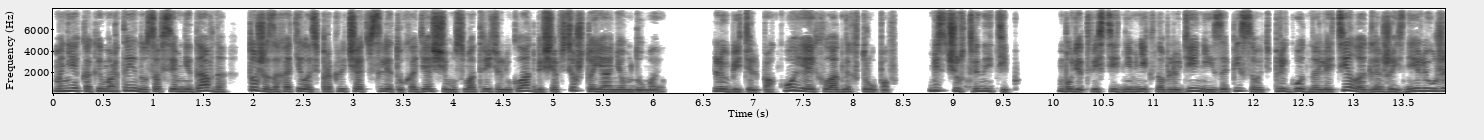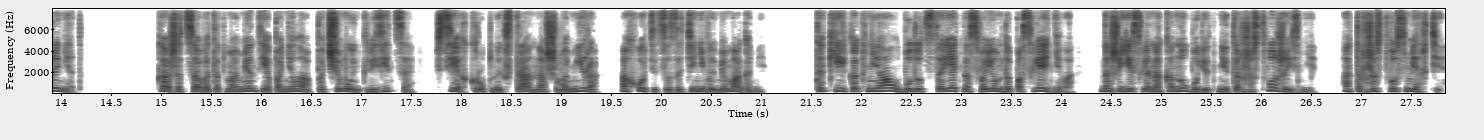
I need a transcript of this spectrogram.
Мне, как и Мартейну, совсем недавно тоже захотелось прокричать вслед уходящему смотрителю кладбища все, что я о нем думаю. Любитель покоя и хладных трупов. Бесчувственный тип. Будет вести дневник наблюдений и записывать, пригодно ли тело для жизни или уже нет. Кажется, в этот момент я поняла, почему Инквизиция всех крупных стран нашего мира охотится за теневыми магами. Такие, как Ниал, будут стоять на своем до последнего, даже если на кону будет не торжество жизни, а торжество смерти.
